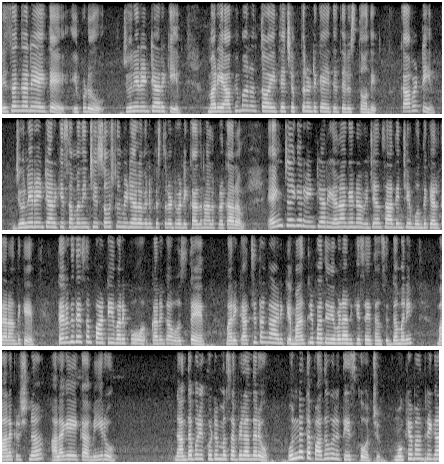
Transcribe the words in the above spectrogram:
నిజంగానే అయితే ఇప్పుడు జూనియర్ ఎన్టీఆర్కి మరి అభిమానంతో అయితే చెప్తున్నట్టుగా అయితే తెలుస్తోంది. కాబట్టి జూనియర్ ఎన్టీఆర్కి సంబంధించి సోషల్ మీడియాలో వినిపిస్తున్నటువంటి కథనాల ప్రకారం యంగ్ టైగర్ ఎన్టీఆర్ ఎలాగైనా విజయం సాధించి ముందుకెళ్తారు. అందుకే తెలుగుదేశం పార్టీ వరకు కనుక వస్తే మరి ఖచ్చితంగా ఆయనకి మంత్రి పదవి ఇవ్వడానికి సైతం సిద్ధమని బాలకృష్ణ అలాగే ఇక మీరు నందమూరి కుటుంబ సభ్యులందరూ ఉన్నత పదవులు తీసుకోవచ్చు. ముఖ్యమంత్రిగా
